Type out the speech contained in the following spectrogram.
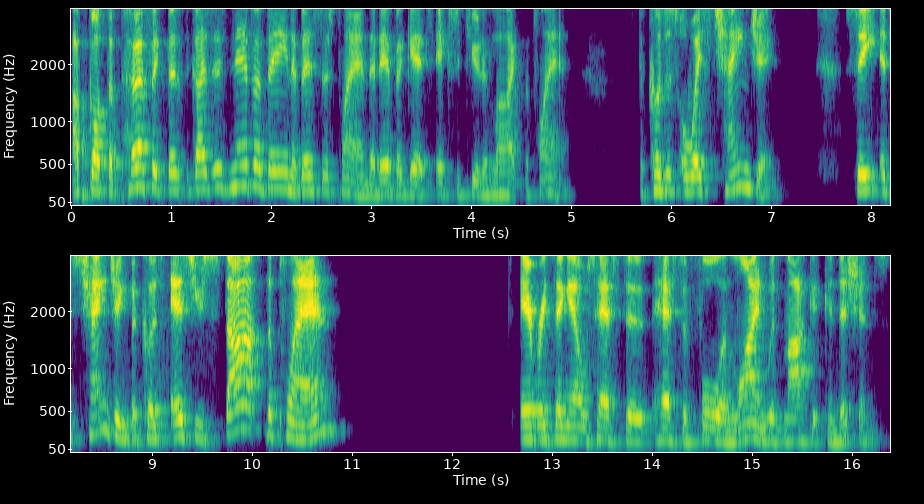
I've got the perfect, guys, there's never been a business plan that ever gets executed like the plan because it's always changing. See, it's changing because as you start the plan, everything else has to has to fall in line with market conditions.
